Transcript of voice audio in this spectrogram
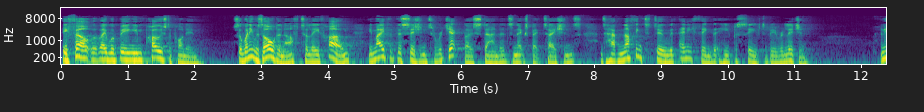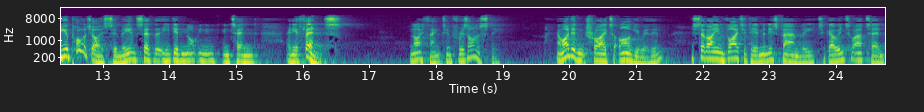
He felt that they were being imposed upon him so when he was old enough to leave home, he made the decision to reject those standards and expectations and to have nothing to do with anything that he perceived to be religion. And he apologized to me and said that he did not in- intend any offense. And I thanked him for his honesty. Now, I didn't try to argue with him. Instead, I invited him and his family to go into our tent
